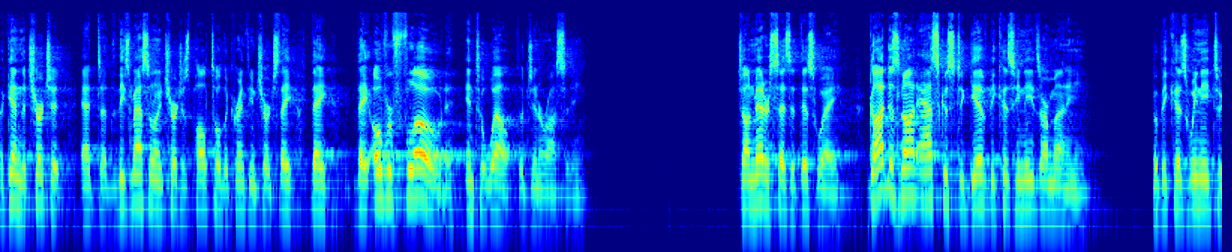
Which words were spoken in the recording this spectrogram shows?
Again, the church at, at uh, these Macedonian churches, Paul told the Corinthian church, they, they, they overflowed into wealth of generosity. John Metter says it this way God does not ask us to give because he needs our money, but because we need to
